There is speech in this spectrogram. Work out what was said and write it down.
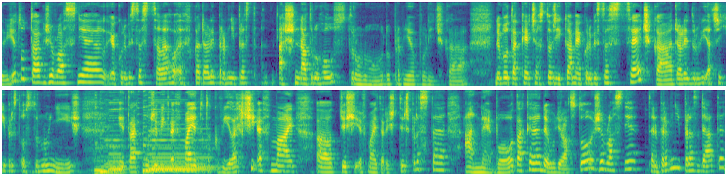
je to tak, že vlastně, jako kdybyste z celého F dali první prst až na druhou strunu do prvního políčka, nebo také často říkám, jako kdybyste z C dali druhý a třetí prst o strunu níž, je tak, může být F maj, je to takový lehčí F maj, eh, těžší F maj tady čtyřprsté, a nebo také jde udělat to, že vlastně ten první prst dáte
